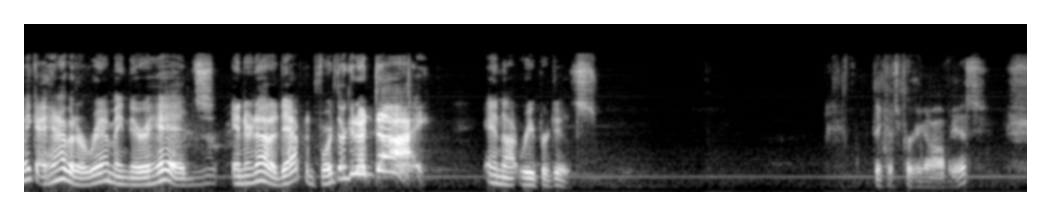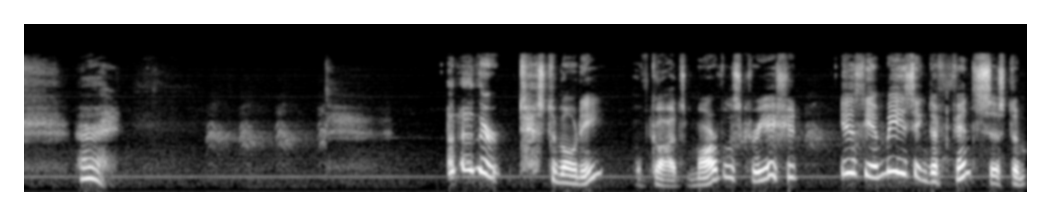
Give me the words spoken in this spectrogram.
make a habit of ramming their heads and they're not adapted for it, they're going to die and not reproduce. I think it's pretty obvious. All right. Another testimony of God's marvelous creation is the amazing defense system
